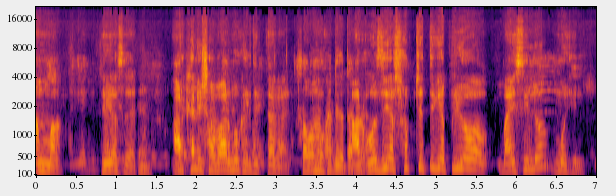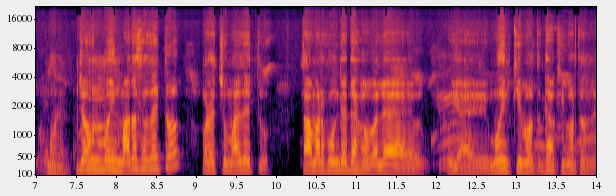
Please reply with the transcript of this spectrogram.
আম্মা ঠিক আছে? আর খালি সবার মুখের দিক তাকায়। সবার মুখের দিকে আর ওজিয়ার সবচেয়ে থেকে প্রিয় ভাই ছিল মহিন। মহিন। যখন মহিন মাদ্রাসা যাইতো ওরা চুমা যাইতো। তো আমার ফোন দিয়ে দেখো বলে মহিন কি বলতো দেখো কি করতেছে।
